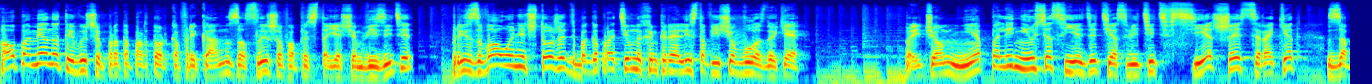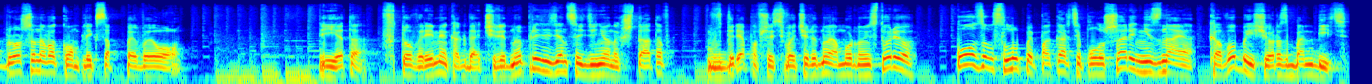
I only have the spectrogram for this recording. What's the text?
А упомянутый выше протопорторг Африкан, заслышав о предстоящем визите, призвал уничтожить богопротивных империалистов еще в воздухе. Причем не поленился съездить и осветить все шесть ракет заброшенного комплекса ПВО. И это в то время, когда очередной президент Соединенных Штатов, вдряпавшись в очередную амурную историю, ползал с лупой по карте полушария, не зная, кого бы еще разбомбить.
